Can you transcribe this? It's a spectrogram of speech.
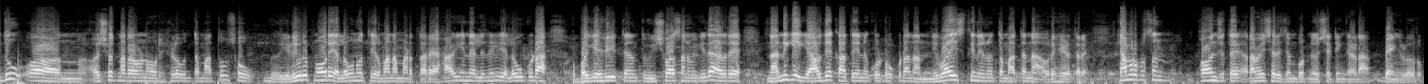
ಇದು ಅಶ್ವತ್ ಅಶ್ವಥ್ ನಾರಾಯಣ ಅವರು ಹೇಳುವಂತ ಮಾತು ಸೊ ಯಡಿಯೂರಪ್ಪನವರು ಎಲ್ಲವನ್ನೂ ತೀರ್ಮಾನ ಮಾಡ್ತಾರೆ. ಆ ಹಿನ್ನೆಲೆಯಲ್ಲಿ ಎಲ್ಲವೂ ಕೂಡ ಬಗೆಹರಿಯುತ್ತೆ ಅಂತ ವಿಶ್ವಾಸ ನಮಗಿದೆ. ಆದರೆ ನನಗೆ ಯಾವುದೇ ಖಾತೆಯನ್ನು ಕೊಟ್ಟರು ಕೂಡ ನಾನು ನಿಭಾಯಿಸ್ತೀನಿ ಅನ್ನುವಂಥ ಮಾತನ್ನು ಅವರು ಹೇಳ್ತಾರೆ. ಕ್ಯಾಮ್ರಾ ಪರ್ಸನ್ ಪವನ್ ಜೊತೆ ರಮೇಶ್ ಜಂಬೂರ್ ನ್ಯೂಸ್ ಸೆಟ್ಟಿಂಗ್ ಕನ್ನಡ ಬೆಂಗಳೂರು.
